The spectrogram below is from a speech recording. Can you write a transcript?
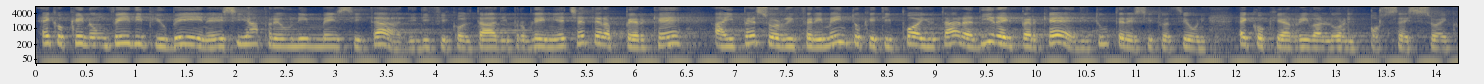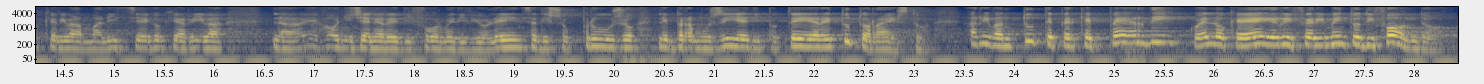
ecco che non vedi più bene e si apre un'immensità di difficoltà, di problemi, eccetera, perché hai perso il riferimento che ti può aiutare a dire il perché di tutte le situazioni. Ecco che arriva allora il possesso, ecco che arriva la malizia, ecco che arriva la, ogni genere di forme di violenza, di sopruso, le bramosie di potere, tutto il resto. Arrivano tutte perché perdi quello che è il riferimento di fondo.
